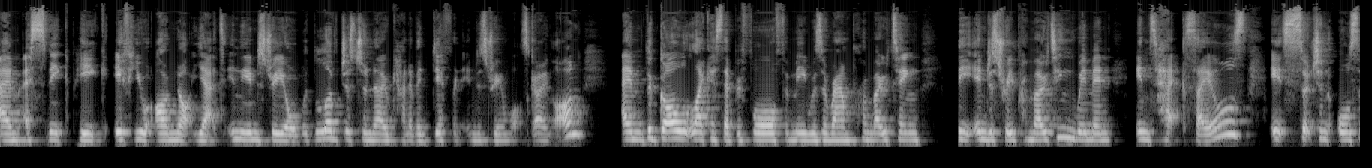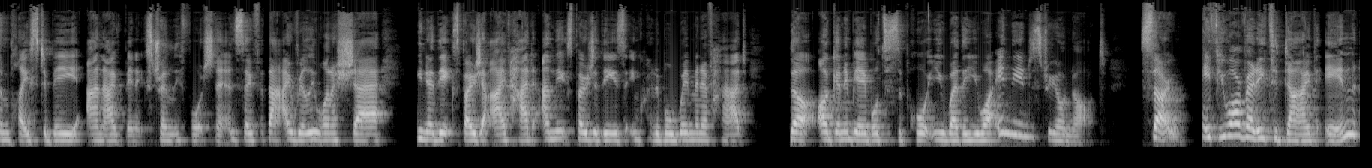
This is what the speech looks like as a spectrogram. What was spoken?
um, a sneak peek if you are not yet in the industry or would love just to know kind of a different industry and what's going on. And um, the goal, like I said before, for me was around promoting the industry, promoting women in tech sales. It's such an awesome place to be. And I've been extremely fortunate. And so for that, I really want to share, you know, the exposure I've had and the exposure these incredible women have had that are going to be able to support you, whether you are in the industry or not. So if you are ready to dive in,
